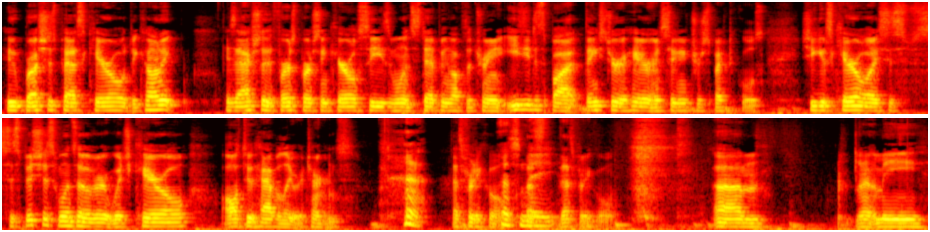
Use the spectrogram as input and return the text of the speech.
who brushes past Carol. DeConnick is actually the first person Carol sees once stepping off the train, easy to spot thanks to her hair and signature spectacles. She gives Carol a sus- suspicious once over, which Carol all too happily returns. That's pretty cool. That's that's, neat. that's pretty cool. Um, all right, let me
